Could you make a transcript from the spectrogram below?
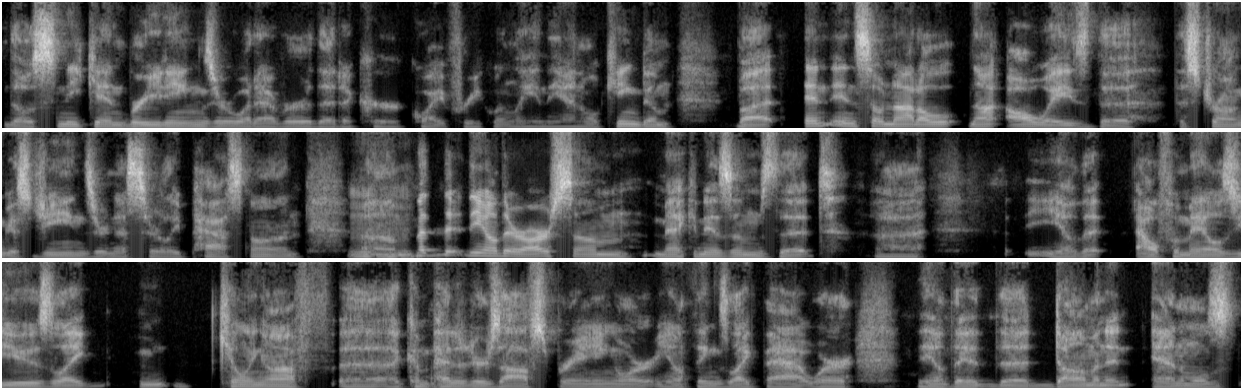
those sneak in breedings or whatever that occur quite frequently in the animal kingdom but and and so not all not always the the strongest genes are necessarily passed on um, mm-hmm. um, but th- you know there are some mechanisms that uh, you know that alpha males use like killing off uh, a competitor's offspring or you know things like that where you know the the dominant animals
